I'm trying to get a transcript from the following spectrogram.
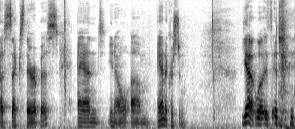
a sex therapist and you know um, and a Christian. Yeah, well, it's int-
